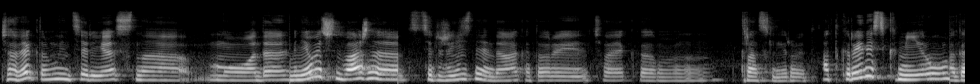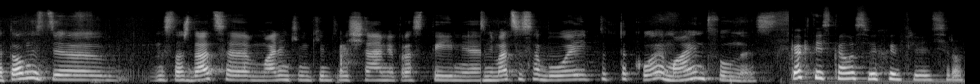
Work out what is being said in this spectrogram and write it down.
Человек, которому интересна мода. Мне очень важно стиль жизни, да, который человек эм, транслирует. Открытость к миру, готовность э, наслаждаться маленькими какими-то вещами простыми, заниматься собой. Тут такое mindfulness. Как ты искала своих инфлюенсеров?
